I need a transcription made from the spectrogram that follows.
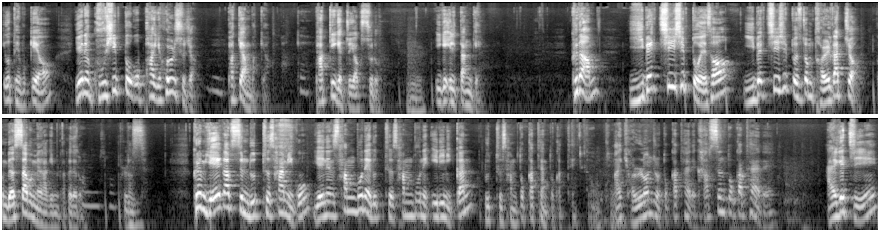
이것도 해볼게요. 얘는 90도 곱하기 홀수죠. 바뀌어 안 바뀌어? 바뀌겠죠 역수로 이게 1단계 그 다음 270도에서 270도에서 좀 덜 갔죠 그럼 몇 사분면 각입니까 그대로 3, 4. 플러스 그럼 얘 값은 루트 3이고 얘는 3분의 루트 3분의 1이니까 루트 3 똑같아 안 똑같아? 아니 결론적으로 똑같아야 돼. 값은 똑같아야 돼. 알겠지?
